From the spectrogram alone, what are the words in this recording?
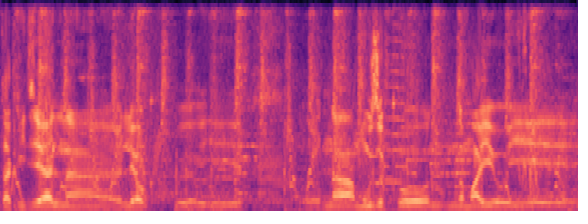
Так идеально лег и на музыку, на мою, и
